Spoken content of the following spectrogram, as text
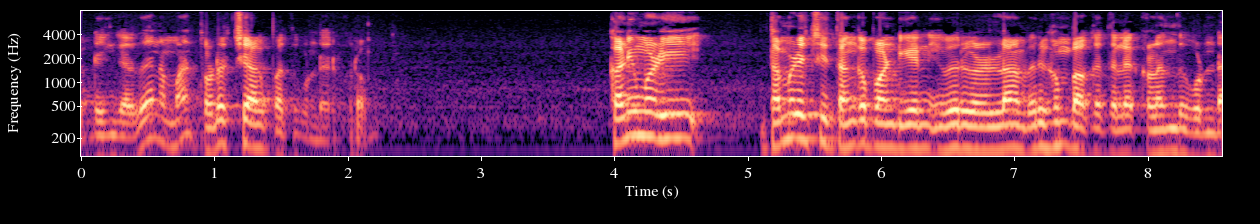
அப்படிங்கிறத நம்ம தொடர்ச்சியாக பார்த்து கொண்டு இருக்கிறோம் கனிமொழி தமிழச்சி தங்கபாண்டியன் இவர்களெல்லாம் விருகம்பாக்கத்தில் கலந்து கொண்ட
